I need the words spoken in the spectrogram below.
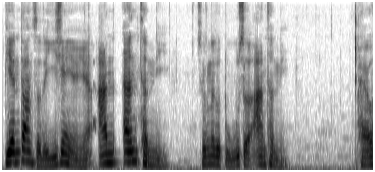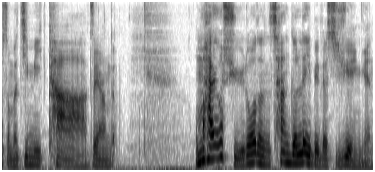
编段子的一线演员安 Anthony，就那个毒舌 Anthony，还有什么 Jimmy K 这样的。我们还有许多的唱歌类别的喜剧演员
